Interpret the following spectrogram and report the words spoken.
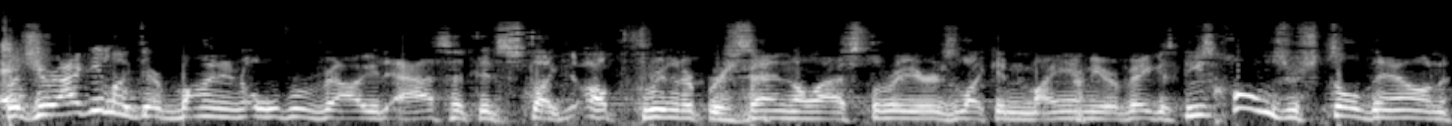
But you're acting like they're buying an overvalued asset that's like up 300% in the last three years, like in Miami or Vegas. These homes are still down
